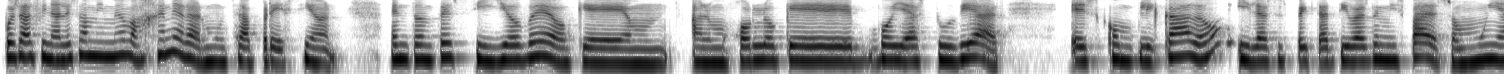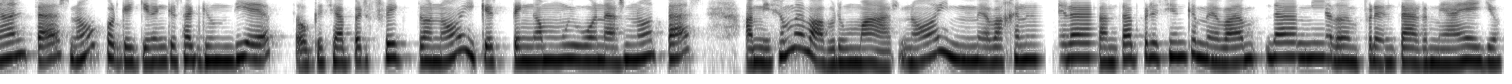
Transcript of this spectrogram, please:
pues al final eso a mí me va a generar mucha presión. Entonces, si yo veo que mm, a lo mejor lo que voy a estudiar es complicado y las expectativas de mis padres son muy altas, ¿no? Porque quieren que saque un 10 o que sea perfecto, ¿no? Y que tenga muy buenas notas, a mí eso me va a abrumar, ¿no? Y me va a generar tanta presión que me va a dar miedo enfrentarme a ello.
